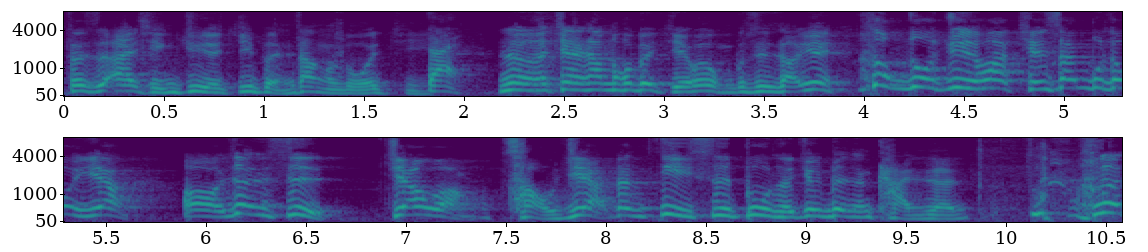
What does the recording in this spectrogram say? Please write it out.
这是爱情剧的基本上的逻辑。对。那现在他们会不会结婚，我们不知道。因为动作剧的话，前三部都一样哦，认识。交往吵架，但第四部呢就变成砍人。那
